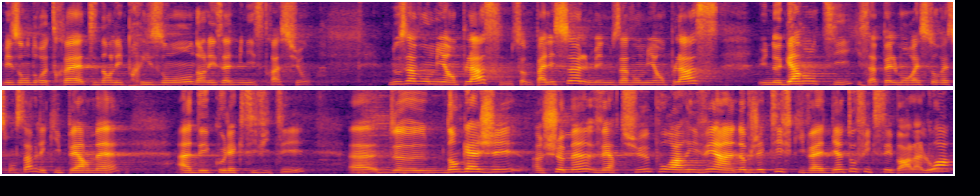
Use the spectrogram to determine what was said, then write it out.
maisons de retraite, dans les prisons, dans les administrations. Nous avons mis en place, nous ne sommes pas les seuls, mais nous avons mis en place une garantie qui s'appelle Mon Resto Responsable et qui permet à des collectivités euh, d'engager un chemin vertueux pour arriver à un objectif qui va être bientôt fixé par la loi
